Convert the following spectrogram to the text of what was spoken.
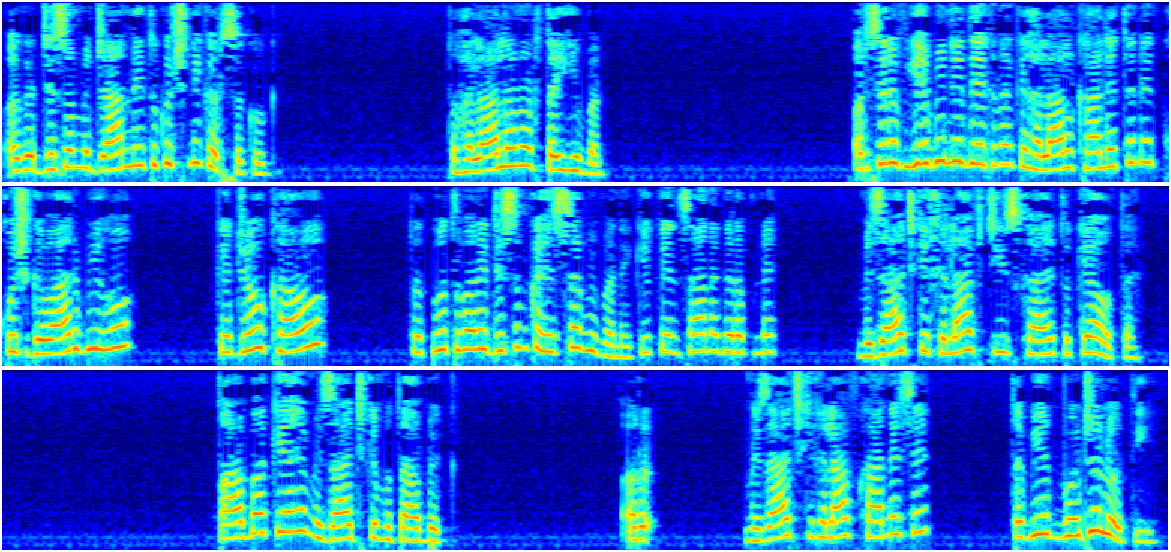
اگر جسم میں جان نہیں تو کچھ نہیں کر سکو گے۔ تو حلال اور طیبن۔ اور صرف یہ بھی نہیں دیکھنا کہ حلال کھا لیتے نا خوشگوار بھی ہو کہ جو کھاؤ تو وہ تمہارے جسم کا حصہ بھی بنے۔ کیونکہ انسان اگر اپنے مزاج کے خلاف چیز کھائے تو کیا ہوتا ہے؟ پابا کیا ہے مزاج کے مطابق؟ اور مزاج کے خلاف کھانے سے طبیعت بوجھل ہوتی ہے۔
